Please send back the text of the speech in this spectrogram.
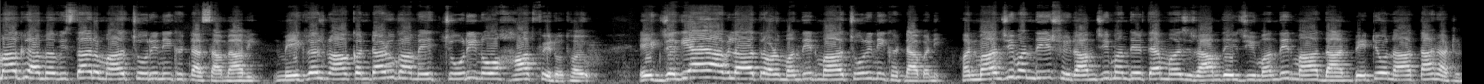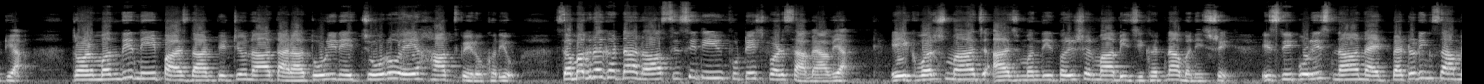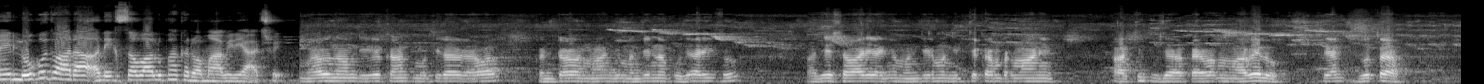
માં ગ્રામ્ય વિસ્તારમાં ચોરીની ઘટના સામે આવી. મેઘરજના કંટાળુ ગામે ચોરીનો હાથ ફેરો થયો. એક જગ્યાએ આવેલા ત્રણ મંદિરમાં ચોરીની ઘટના બની. હનુમાનજી મંદિર, શ્રી રામજી મંદિર તેમજ રામદેવજી મંદિરમાં દાનપેટીઓના તારા તૂટ્યા. ત્રણ મંદિરની પાંચ દાનપેટીઓના તારા તોડીને ચોરોએ હાથ ફેરો કર્યો. સમગ્ર ઘટનાના સીસીટીવી ફૂટેજ પણ સામે આવ્યા. એક વર્ષમાં જ આજ મંદિર પરિસરમાં બીજી ઘટના બની છે. ઈસરી પોલીસના નાઇટ પેટ્રોલિંગ સામે લોકો દ્વારા અનેક સવાલ ઊભા કરવામાં આવી રહ્યા છે. મારું નામ દિવ્યકાંત મોતીલાલ રાવલ, કંટાળા હનુમાનજી મંદિરના પૂજારી છું. આજે સવારે અહીંયા મંદિરમાં નિત્યક્રમ પ્રમાણે આરતી પૂજા કરવામાં આવેલો. ત્યાં જોતા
